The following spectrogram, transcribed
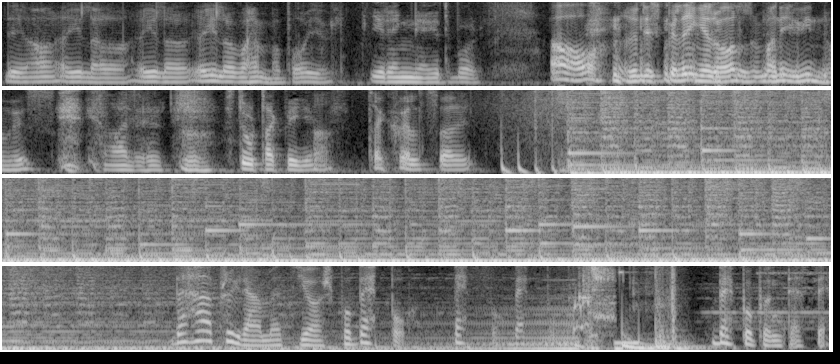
det, ja, jag, gillar, att- jag, gillar, jag gillar att vara hemma på jul. I regniga Göteborg. Ja, det spelar ingen roll. Man är ju inomhus. Ja, eller hur? Stort tack PG. Ja, tack själv Sverige. Det här programmet görs på Beppo. Beppo. Beppo. Beppo.se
